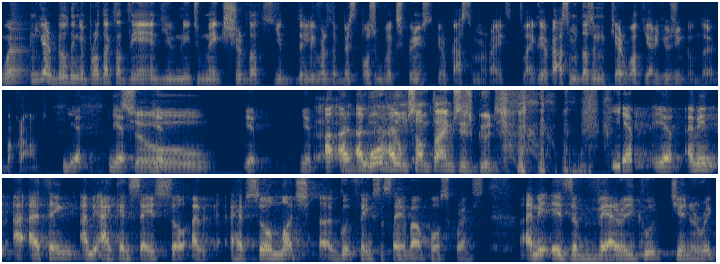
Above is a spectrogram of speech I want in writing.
when you're building a product at the end, you need to make sure that you deliver the best possible experience to your customer, right? Like your customer doesn't care what you're using on the background. Yep. Yep. So. Yep. Yep. Uh, I, I, boredom I, sometimes is good. yep. Yep. I mean, I, think, I mean, I can say so. I have so much uh, good things to say about Postgres. I mean, it's a very good generic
